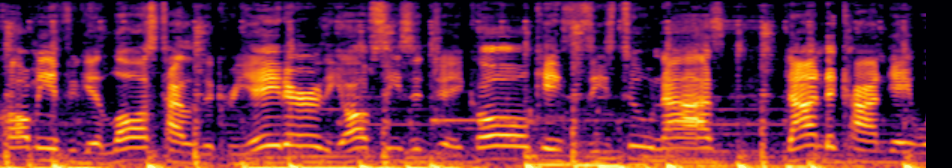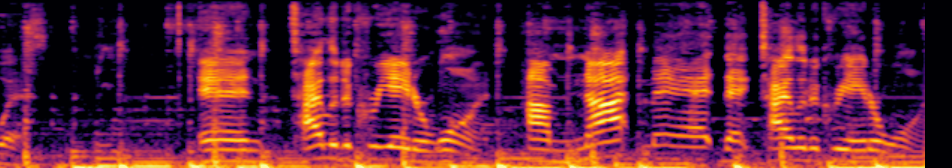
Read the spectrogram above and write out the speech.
Call Me If You Get Lost, Tyler the Creator, The Off Season, J. Cole, King's Disease 2, Nas, Donda, Kanye West. And Tyler the Creator won. I'm not mad that Tyler the Creator won.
